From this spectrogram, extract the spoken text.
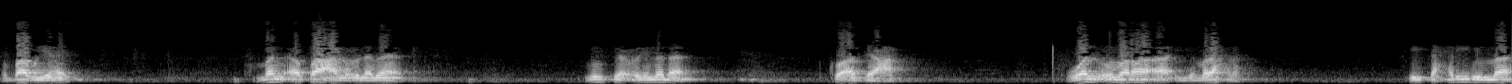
baabu yahay man aطاaca الcلamاء ninkii culimada ku adeeca wاlumaraaa iyo madaxda fii taxriimi maa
